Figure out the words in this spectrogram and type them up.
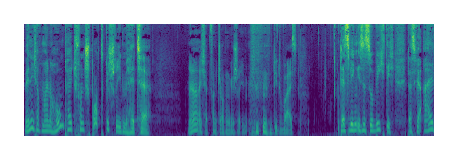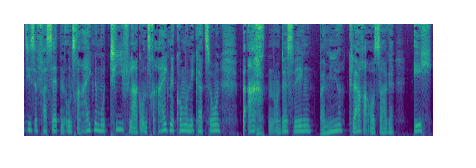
wenn ich auf meiner Homepage von Sport geschrieben hätte. Ja, ich habe von Joggen geschrieben, wie du weißt. Deswegen ist es so wichtig, dass wir all diese Facetten, unsere eigene Motivlage, unsere eigene Kommunikation beachten. Und deswegen bei mir klare Aussage, ich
